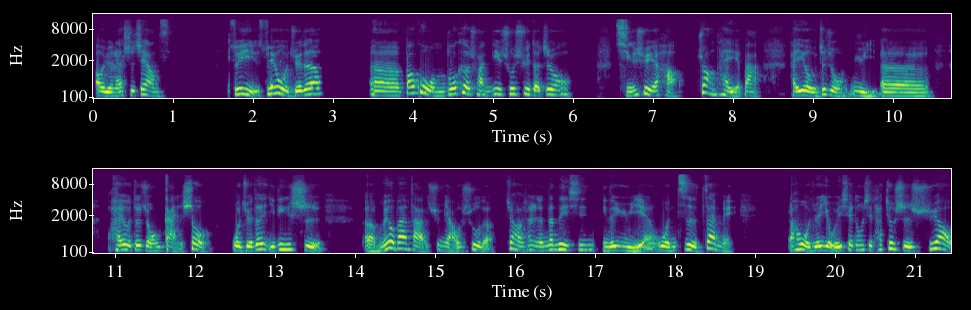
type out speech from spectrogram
哦，原来是这样子。所以，所以我觉得，呃，包括我们播客传递出去的这种情绪也好，状态也罢，还有这种语呃，还有这种感受，我觉得一定是。呃，没有办法去描述的，就好像人的内心，你的语言文字再美，然后我觉得有一些东西它就是需要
